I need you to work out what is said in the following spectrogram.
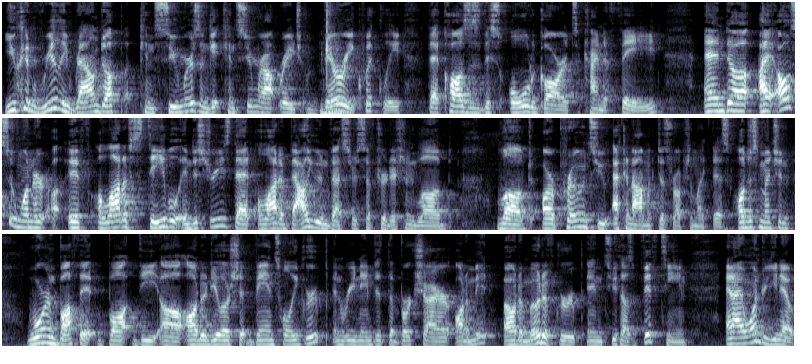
You can really round up consumers and get consumer outrage very quickly that causes this old guard to kind of fade. And uh, I also wonder if a lot of stable industries that a lot of value investors have traditionally loved loved are prone to economic disruption like this. I'll just mention Warren Buffett bought the uh, auto dealership Van Tuyl Group and renamed it the Berkshire Automa- Automotive Group in 2015. And I wonder, you know,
